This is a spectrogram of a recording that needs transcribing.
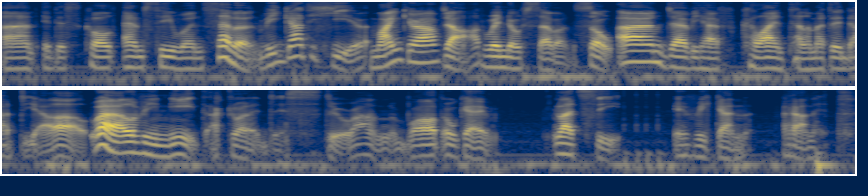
and it is called MC17. We got here Minecraft Windows 7. So, and there we have client telemetry.dll. Well, we need actually this to run, but okay, let's see if we can run it.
